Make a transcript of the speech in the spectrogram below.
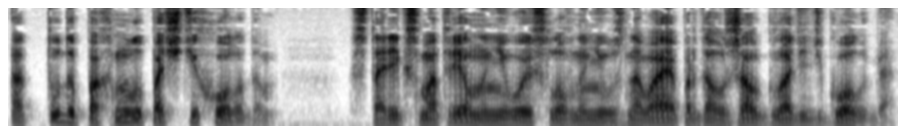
Оттуда пахнуло почти холодом. Старик смотрел на него и, словно не узнавая, продолжал гладить голубя.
